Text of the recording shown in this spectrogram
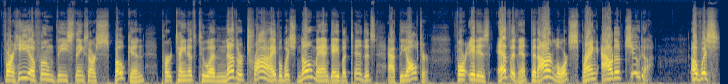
For he of whom these things are spoken pertaineth to another tribe of which no man gave attendance at the altar. For it is evident that our Lord sprang out of Judah, of which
